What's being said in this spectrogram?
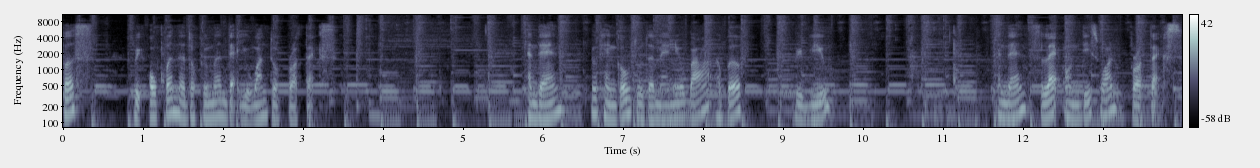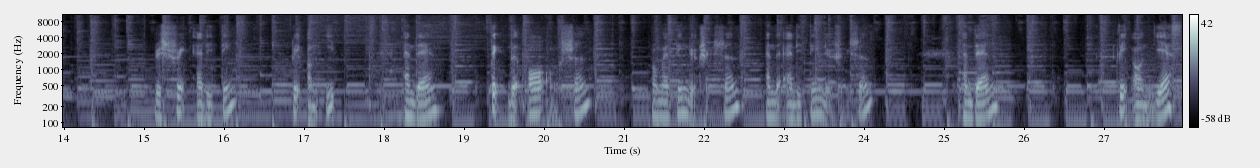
First, we open the document that you want to protect. And then, you can go to the menu bar above, Review. And then select on this one, Protect. Restrict Editing, click on it. And then Take the all option, formatting restriction and the editing restriction. And then click on yes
